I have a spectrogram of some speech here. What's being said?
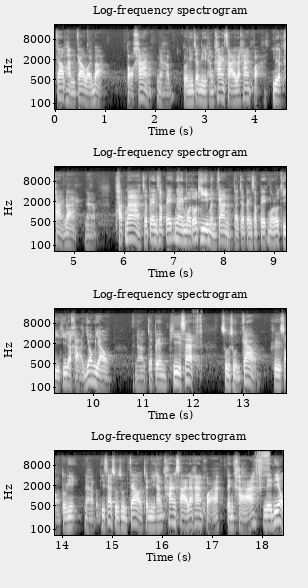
59,900 บาท ต่อข้างนะครับ ตัวนี้จะมีทั้งข้างซ้ายและข้างขวาเลือกข้างได้นะครับถัดมาจะเป็นสเปคใน Moto T เหมือนกัน แต่จะเป็นสเปค Moto T ที่ราคาย่อมเยานะครับจะเป็น PZ 009 คือ 2 ตัวนี้นะครับ PZ 009 จะมีทั้งข้างซ้ายและข้างขวา เป็นขาเรเดียล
